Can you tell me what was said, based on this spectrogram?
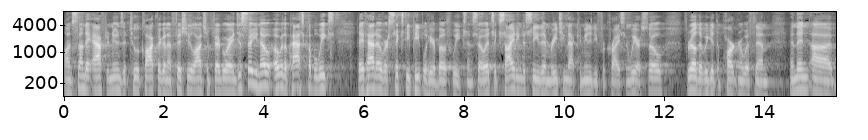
on Sunday afternoons at 2 o'clock. They're going to officially launch in February. And just so you know, over the past couple weeks, they've had over 60 people here both weeks. And so it's exciting to see them reaching that community for Christ. And we are so thrilled that we get to partner with them. And then uh,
